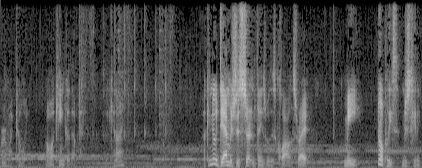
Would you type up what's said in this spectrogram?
Where am I going? Oh, I can't go that way. Wait, can I? I can do damage to certain things with his claws, right? Me. No, please. I'm just kidding.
